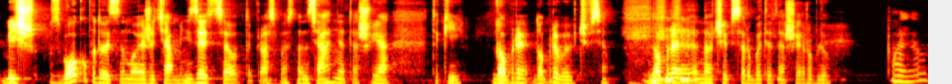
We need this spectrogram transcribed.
більш збоку подивитися на моє життя, мені здається, це от якраз моє досягнення, те, що я такий добре добре вивчився, добре навчився робити те, що я роблю. Поняла.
